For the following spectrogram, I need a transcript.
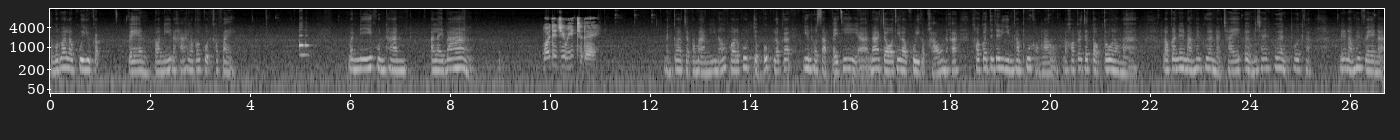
สมมุติว่าเราคุยอยู่กับแฟนตอนนี้นะคะ เราก็กดเข้าไป วันนี้คุณทานอะไรบ้าง What did you eat today? มันก็จะประมาณนี้เนาะพอเราพูดจบปุ๊บแล้วก็ยื่นโทรศัพท์ไปที่อ่าหน้าจอที่เราคุยกับเขานะคะ เขาก็จะได้ยินคำพูดของเรา แล้วเขาก็จะตอบโต้เรามา เราก็แนะนำให้เพื่อนอะใช้เออไม่ใช่เพื่อนโทษค่ะ แนะนำให้แฟนอะ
